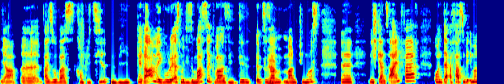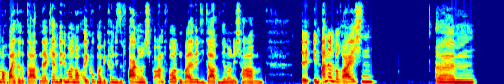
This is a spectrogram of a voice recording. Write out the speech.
ja, äh, bei sowas Komplizierten wie Keramik, wo du erstmal diese Masse quasi äh, zusammenmanchen ja. musst, äh, nicht ganz einfach. Und da erfassen wir immer noch weitere Daten. Da erkennen wir immer noch, ey, guck mal, wir können diese Frage noch nicht beantworten, weil wir die Daten hier noch nicht haben. Äh, in anderen Bereichen ähm,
